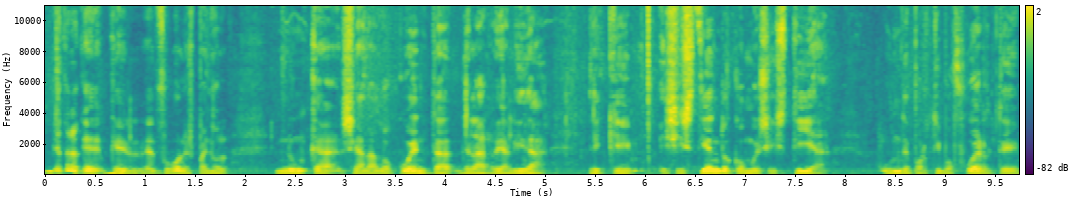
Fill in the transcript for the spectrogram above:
Yo creo que, que el, el, fútbol español nunca se ha dado cuenta de la realidad, de que existiendo como existía un Deportivo fuerte,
